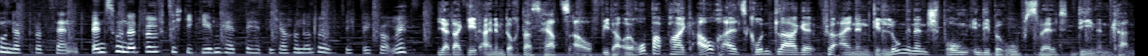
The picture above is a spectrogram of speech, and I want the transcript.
100 Prozent. Wenn es 150 gegeben hätte, hätte ich auch 150 bekommen. Ja, da geht einem doch das Herz auf, wie der Europapark auch als Grundlage für einen gelungenen Sprung in die Berufswelt dienen kann.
